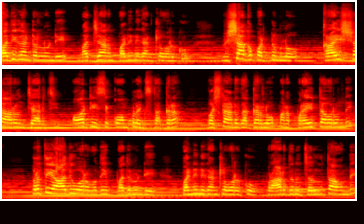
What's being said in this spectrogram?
పది గంటల నుండి మధ్యాహ్నం పన్నెండు గంటల వరకు విశాఖపట్నంలో క్రైస్ట్ ఆరం చర్చ్ ఆర్టీసీ కాంప్లెక్స్ దగ్గర బస్ స్టాండ్ దగ్గరలో మన ప్రైట్ టవర్ ఉంది. ప్రతి ఆదివారం ఉదయం పది నుండి పన్నెండు గంటల వరకు ప్రార్థన జరుగుతూ ఉంది.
